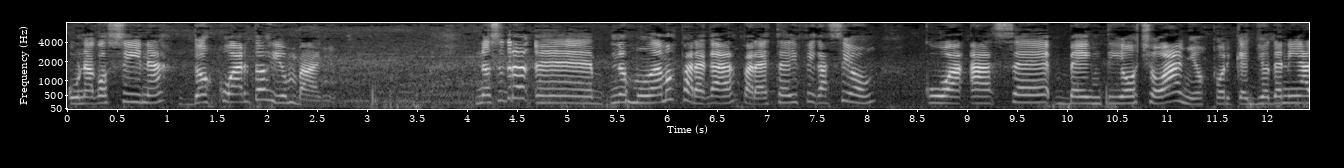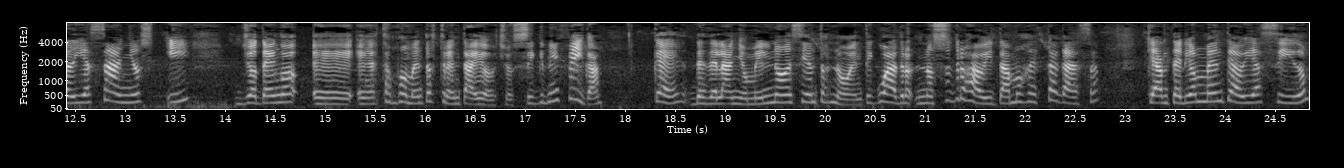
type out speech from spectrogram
una cocina, dos cuartos y un baño. Nosotros eh, nos mudamos para acá, para esta edificación, hace 28 años, porque yo tenía 10 años y yo tengo eh, en estos momentos 38. Significa que desde el año 1994 nosotros habitamos esta casa que anteriormente había sido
